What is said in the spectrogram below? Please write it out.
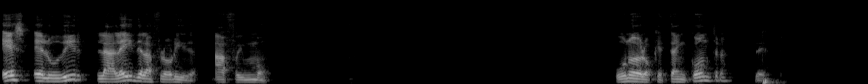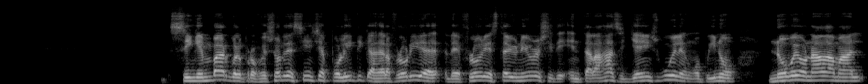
es eludir la ley de la Florida, afirmó. Uno de los que está en contra de esto. Sin embargo, el profesor de ciencias políticas de la Florida, de Florida State University en Tallahassee, James Williams, opinó, no veo nada mal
